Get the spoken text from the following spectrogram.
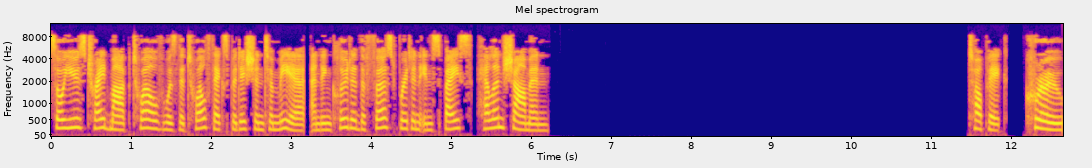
Soyuz trademark 12 was the 12th expedition to Mir, and included the first Briton in space, Helen Sharman. Crew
